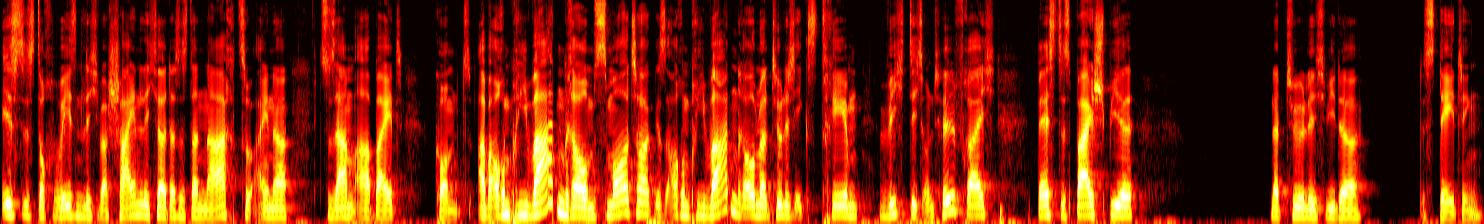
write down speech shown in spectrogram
ist es doch wesentlich wahrscheinlicher, dass es danach zu einer Zusammenarbeit kommt. Aber auch im privaten Raum, Smalltalk ist auch im privaten Raum natürlich extrem wichtig und hilfreich. Bestes Beispiel, natürlich wieder das Dating.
